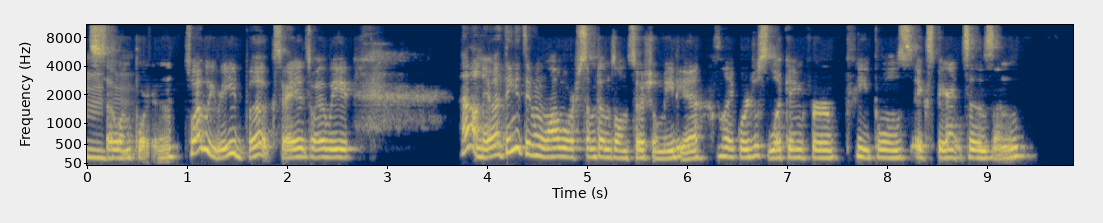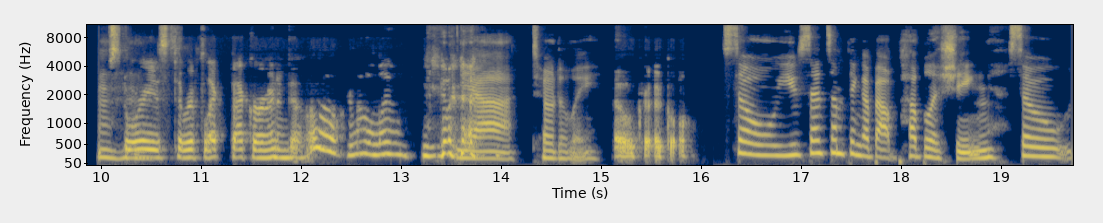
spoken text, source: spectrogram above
Mm-hmm. So important. It's why we read books, right? It's why we I don't know. I think it's even why we're sometimes on social media. Like we're just looking for people's experiences and mm-hmm. stories to reflect back on and go, oh, you're not alone. yeah, totally. So critical. So you said something about publishing. So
